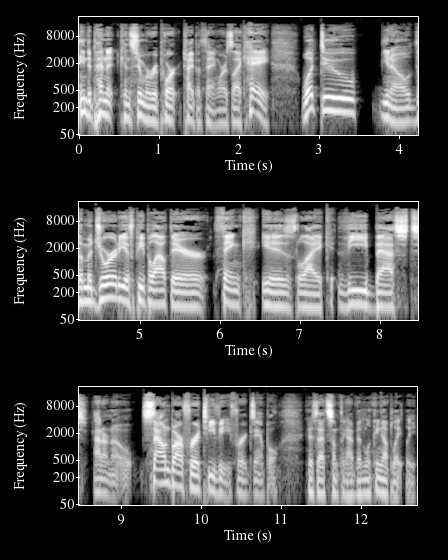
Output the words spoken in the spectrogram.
independent consumer report type of thing where it's like, hey, what do you know the majority of people out there think is like the best i don't know soundbar for a tv for example because that's something i've been looking up lately.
